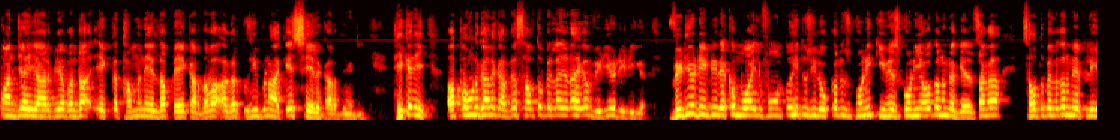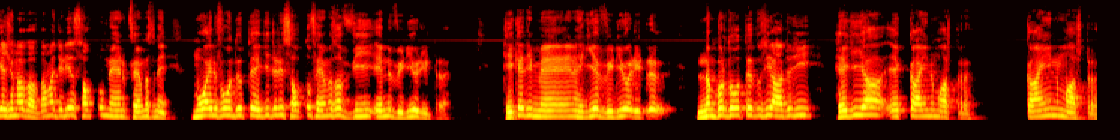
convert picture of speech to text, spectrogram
5000 ਰੁਪਇਆ ਬੰਦਾ ਇੱਕ ਥੰਬਨੇਲ ਦਾ ਪੇ ਕਰਦਾ ਵਾ, ਅਗਰ ਤੁਸੀਂ ਬਣਾ ਕੇ ਸੇਲ ਕਰਦੇ ਹੋ ਜੀ। ਠੀਕ ਹੈ ਜੀ? ਆਪਾਂ ਹੁਣ ਗੱਲ ਕਰਦੇ ਹਾਂ, ਸਭ ਤੋਂ ਪਹਿਲਾਂ ਜਿਹੜਾ ਹੈਗਾ ਵੀਡੀਓ ਐਡੀਟਿੰਗ ਵੀਡੀਓ ਐਡੀਟਿੰਗ ਦੇਖੋ ਮੋਬਾਈਲ ਫੋਨ ਤੋਂ ਹੀ ਤੁਸੀਂ ਲੋਕਾਂ ਨੂੰ ਸਿਖਾਉਣੀ, ਕਿਵੇਂ ਸਿਖਾਉਣੀ ਆ, ਉਹ ਤੁਹਾਨੂੰ ਮੈਂ ਅੱਗੇ ਦੱਸਾਂਗਾ। ਸਭ ਤੋਂ ਪਹਿਲਾਂ ਤੁਹਾਨੂੰ ਮੈਂ ਐਪਲੀਕੇਸ਼ਨ ਨਾਲ ਦੱਸਦਾ ਵਾਂ, ਜਿਹੜੀਆਂ ਸਭ ਤੋਂ ਮੇਨ ਫੇਮਸ ਨੇ। ਮੋਬਾਈਲ ਫੋਨ ਦੇ ਉੱਤੇ ਹੈਗੀ ਜਿਹੜੀ ਸਭ ਤੋਂ ਫੇਮਸ ਆ VN ਵੀਡੀਓ ਐਡੀਟਰ ਠੀਕ ਹੈ ਜੀ ਮੇਨ ਹੈਗੀ ਹੈ ਵੀਡੀਓ ਐਡੀਟਰ ਨੰਬਰ 2 ਤੇ ਤੁਸੀਂ ਆ ਜਾਓ ਜੀ, ਹੈਗੀ ਆ ਇੱਕ ਕਾਈਨ ਮਾਸਟਰ ਕਾਈਨ ਮਾਸਟਰ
